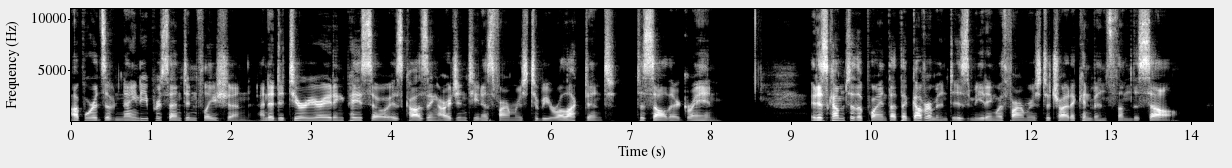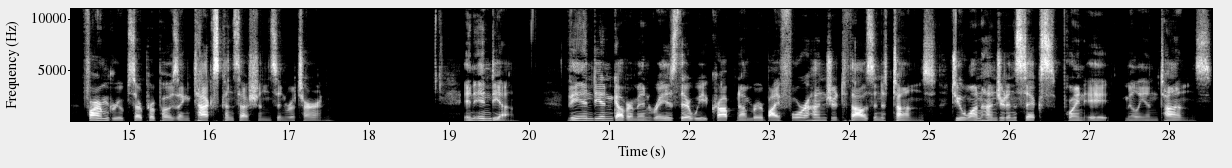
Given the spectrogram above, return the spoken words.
Upwards of 90% inflation and a deteriorating peso is causing Argentina's farmers to be reluctant to sell their grain. It has come to the point that the government is meeting with farmers to try to convince them to sell. Farm groups are proposing tax concessions in return. In India, the Indian government raised their wheat crop number by 400,000 tons to 106.8 million tons.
